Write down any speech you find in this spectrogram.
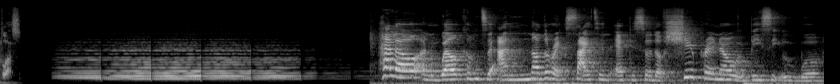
plus. Hello and welcome to another exciting episode of Shepreneur with BC Ugbo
